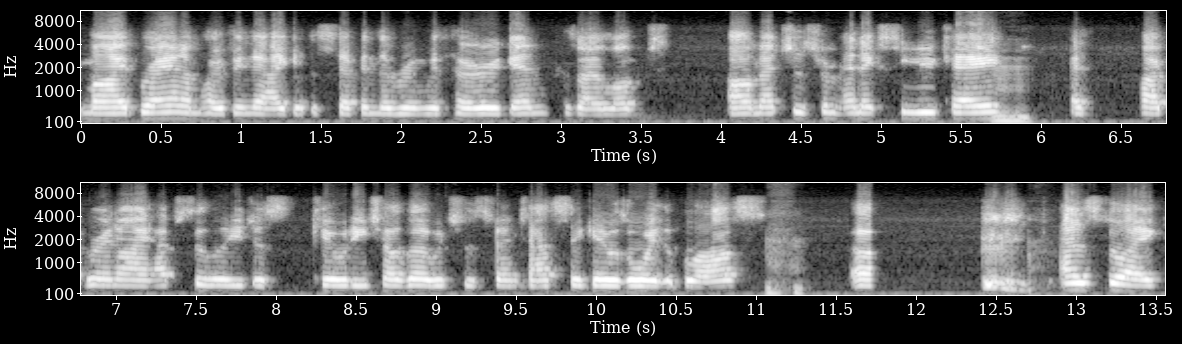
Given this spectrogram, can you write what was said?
my brand, I'm hoping that I get to step in the ring with her again because I loved our matches from NXT UK. Mhm. I, Piper and I absolutely just killed each other, which was fantastic. It was always a blast. uh, as for like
